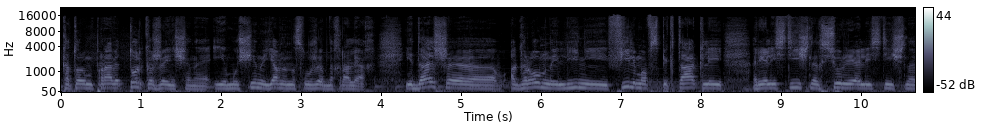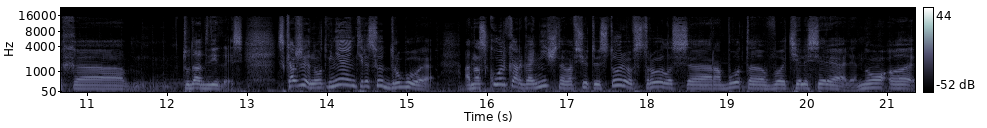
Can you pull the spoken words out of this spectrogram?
которым правят только женщины, и мужчины явно на служебных ролях. И дальше э, огромные линии фильмов, спектаклей, реалистичных, сюрреалистичных, э, туда двигаясь. Скажи, ну вот меня интересует другое. А насколько органично во всю эту историю встроилась э, работа в телесериале? Но э,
